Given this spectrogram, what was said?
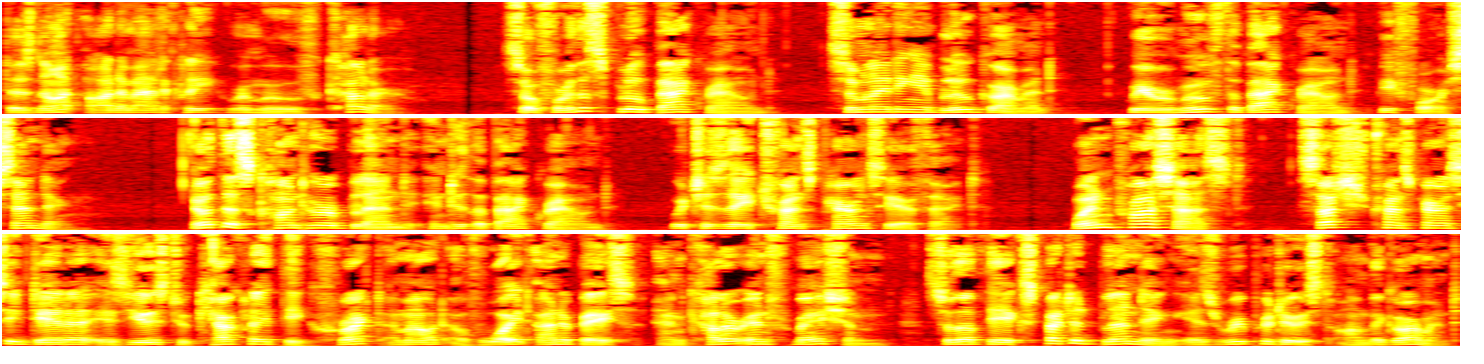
does not automatically remove color. So for this blue background, simulating a blue garment, we remove the background before sending. Note this contour blend into the background, which is a transparency effect. When processed, such transparency data is used to calculate the correct amount of white underbase and color information so that the expected blending is reproduced on the garment.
